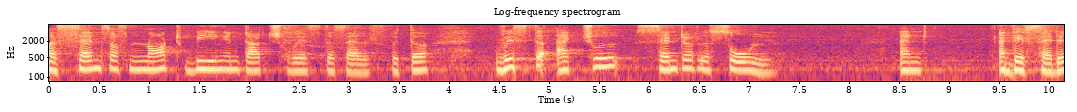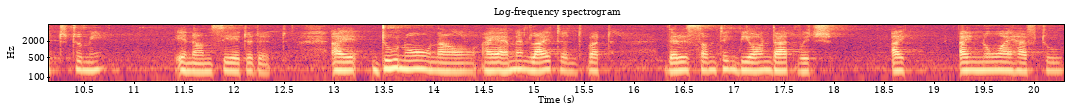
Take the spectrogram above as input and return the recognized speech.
a sense of not being in touch with the self, with the, with the actual center, the soul. And, and they've said it to me, enunciated it. I do know now, I am enlightened, but there is something beyond that which I, I know I have to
